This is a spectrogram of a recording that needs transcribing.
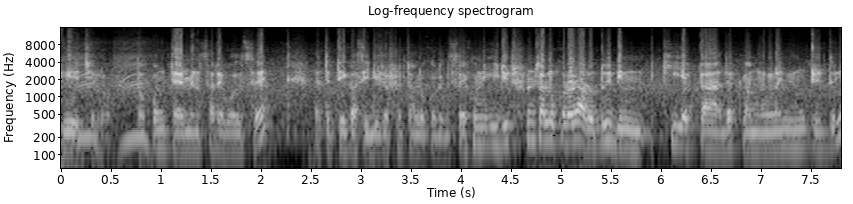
গিয়েছিল। তখন চেয়ারম্যান স্যারে বলছে আচ্ছা ঠিক আছে ইডিট অপশন চালু করে দিচ্ছে এখন ইডিট অপশন চালু করার আরও দুই দিন কি একটা দেখলাম অনলাইনে নোটিশ দিল।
